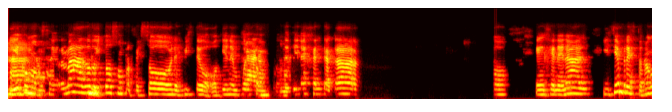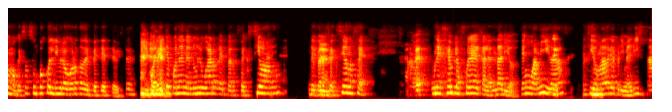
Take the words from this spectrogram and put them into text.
Y Ajá, como observado y todos son profesores, ¿viste? O, o tienen puestos claro, donde tienen gente a cargo en general, y siempre esto, ¿no? Como que sos un poco el libro gordo de Petete, ¿viste? Y por ahí te ponen en un lugar de perfección, de perfección, no sé. A ver, un ejemplo fuera del calendario. Tengo sí, amigas que han sido madre primerizas,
